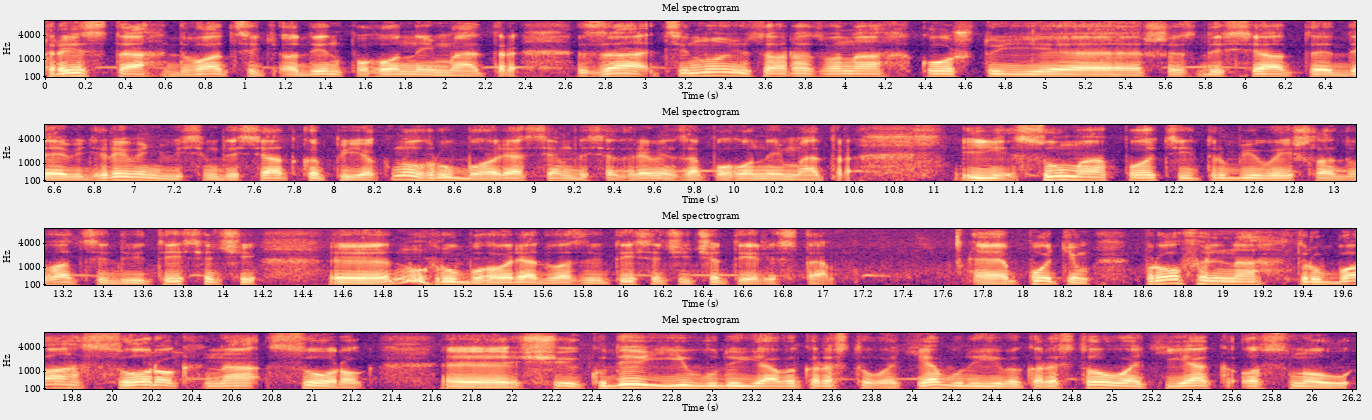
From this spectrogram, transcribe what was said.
321 погонний метр. За ціною зараз вона коштує 69 гривень 80 копійок. Ну, грубо говоря, 70 гривень за погонний метр. І сума по цій трубі вийшла 22 тисячі, е, ну, грубо говоря, 22 тисячі 400. Е, Потім профільна труба 40 на 40. Е, Куди її буду я використовувати? Я буду її використовувати як основу.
